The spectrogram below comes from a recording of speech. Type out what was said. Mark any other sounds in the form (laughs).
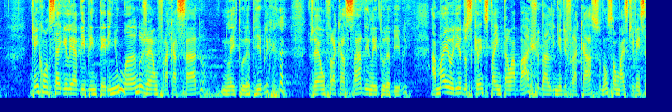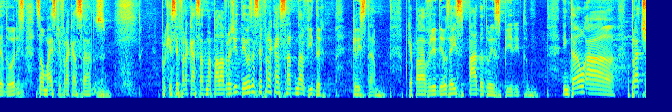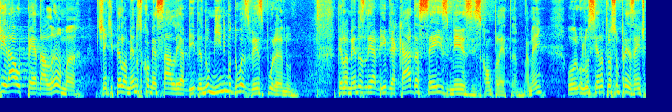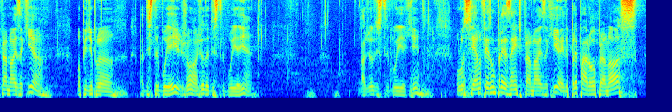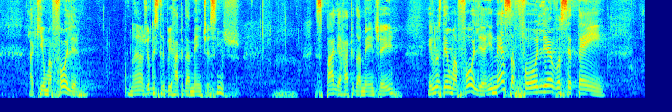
Quem consegue ler a Bíblia inteira em um ano já é um fracassado em leitura bíblica. (laughs) já é um fracassado em leitura bíblica. A maioria dos crentes está então abaixo da linha de fracasso, não são mais que vencedores, são mais que fracassados. Porque ser fracassado na palavra de Deus é ser fracassado na vida cristã. Porque a palavra de Deus é a espada do Espírito. Então, para tirar o pé da lama, tinha que pelo menos começar a ler a Bíblia no mínimo duas vezes por ano. Pelo menos ler a Bíblia cada seis meses completa. Amém? O, o Luciano trouxe um presente para nós aqui. Ó. Vou pedir para distribuir aí. João, ajuda a distribuir aí. Ajuda a distribuir aqui. O Luciano fez um presente para nós aqui, ó. ele preparou para nós aqui uma folha. Né? Ajuda a distribuir rapidamente assim. Espalha rapidamente aí. Ele nos deu uma folha e nessa folha você tem.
